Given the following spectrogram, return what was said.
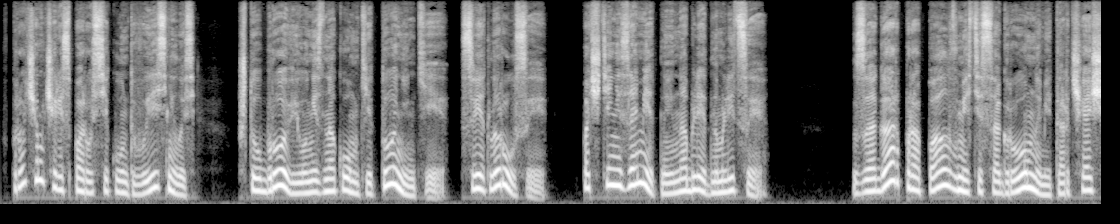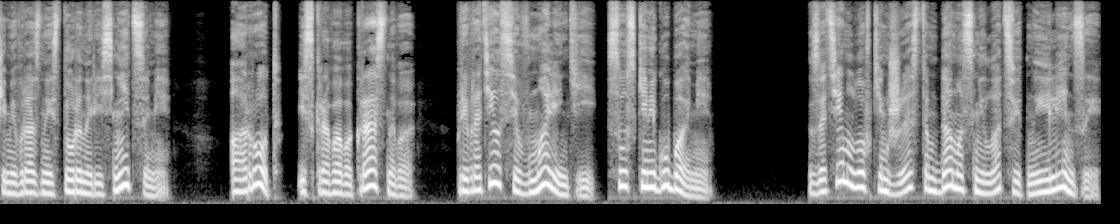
Впрочем, через пару секунд выяснилось, что брови у незнакомки тоненькие, светло-русые, почти незаметные на бледном лице. Загар пропал вместе с огромными, торчащими в разные стороны ресницами, а рот из кроваво-красного превратился в маленький с узкими губами. Затем ловким жестом дама сняла цветные линзы.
